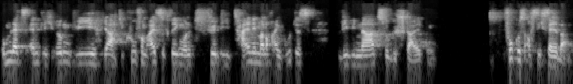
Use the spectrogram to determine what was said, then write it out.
um letztendlich irgendwie ja, die Kuh vom Eis zu kriegen und für die Teilnehmer noch ein gutes Webinar zu gestalten. Fokus auf sich selber.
